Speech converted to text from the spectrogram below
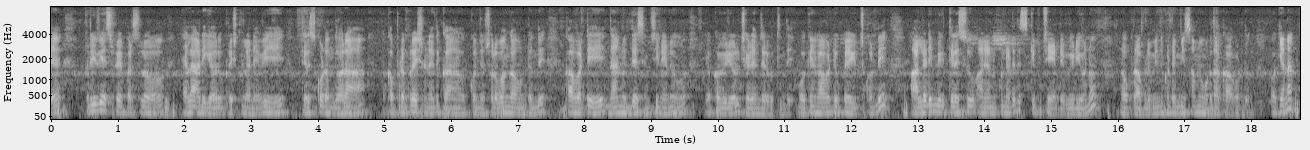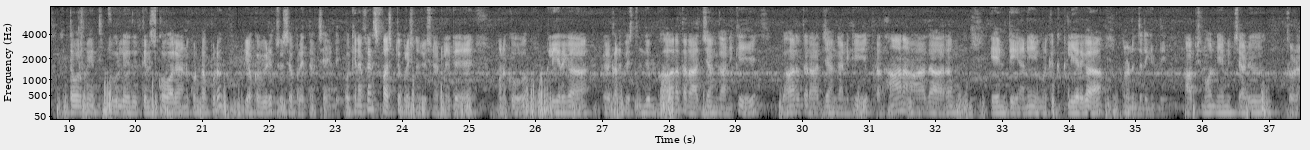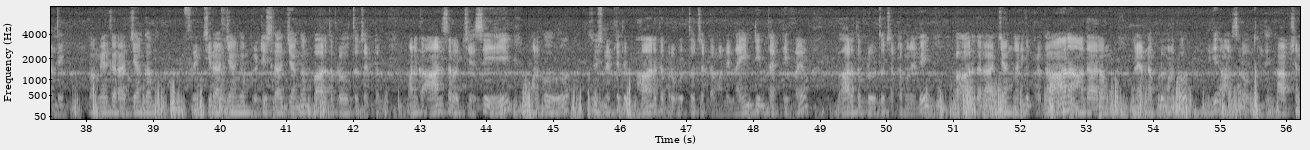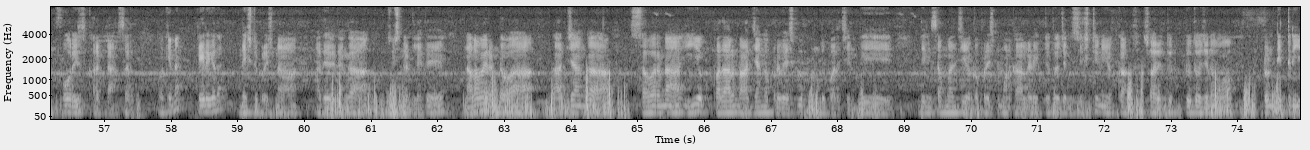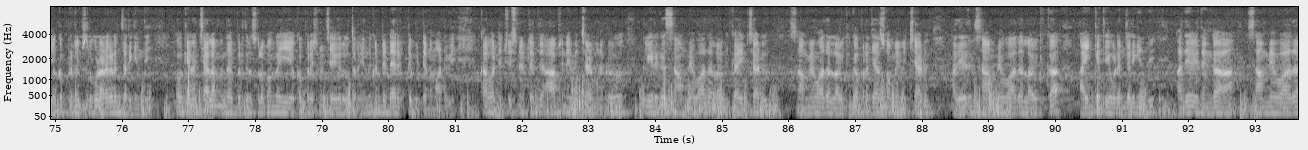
ప్రీవియస్ పేపర్స్లో ఎలా అడిగారు ప్రశ్నలు అనేవి తెలుసుకోవడం ద్వారా ఒక ప్రిపరేషన్ అనేది కొంచెం సులభంగా ఉంటుంది. కాబట్టి దాన్ని ఉద్దేశించి నేను ఈ యొక్క వీడియోలు చేయడం జరుగుతుంది. ఓకే? కాబట్టి ఉపయోగించుకోండి. ఆల్రెడీ మీకు తెలుసు అని అనుకున్నట్టయితే స్కిప్ చేయండి వీడియోను. నో ప్రాబ్లం ఎందుకంటే మీ సమయం వృధా కాకూడదు. ఓకేనా? ఇంతవరకు నేను చూడలేదు తెలుసుకోవాలి అనుకున్నప్పుడు ఈ యొక్క వీడియో చూసే ప్రయత్నం చేయండి. ఓకేనా ఫ్రెండ్స్? ఫస్ట్ ప్రశ్న చూసినట్లయితే మనకు క్లియర్గా ఇక్కడ కనిపిస్తుంది. భారత రాజ్యాంగానికి భారత రాజ్యాంగానికి ప్రధాన ఆధారం ఏంటి అని మనకి క్లియర్గా ఉండడం జరిగింది. ఆప్షన్ వన్ ఏమిచ్చాడు చూడండి. అమెరికా రాజ్యాంగం ఫ్రెంచ్ రాజ్యాంగం బ్రిటిష్ రాజ్యాంగం భారత ప్రభుత్వ చట్టం. మనకు ఆన్సర్ వచ్చేసి మనకు చూసినట్లయితే భారత ప్రభుత్వ చట్టం అండి. నైన్టీన్ థర్టీ ఫైవ్ భారత ప్రభుత్వ చట్టం అనేది భారత రాజ్యాంగానికి ప్రధాన ఆధారం అని అన్నప్పుడు మనకు ఇది ఆన్సర్ అవుతుంది. Option four is correct answer. ఓకేనా? క్లియర్ కదా? నెక్స్ట్ ప్రశ్న అదేవిధంగా చూసినట్లయితే నలభై రెండవ రాజ్యాంగ సవరణ ఈ యొక్క పదాలను రాజ్యాంగ ప్రవేశంలో పొందుపరిచింది. దీనికి సంబంధించి యొక్క ప్రశ్న మనకు ఆల్రెడీ టూ థౌజండ్ సిక్స్టీన్ యొక్క sorry two two thousand twenty three యొక్క ప్రిలిమ్స్లు కూడా అడగడం జరిగింది. ఓకేనా? చాలామంది అభ్యర్థులు సులభంగా ఈ యొక్క ప్రశ్నలు చేయగలుగుతారు. ఎందుకంటే డైరెక్ట్ బిట్ అన్నమాట ఇవి కాబట్టి చూసినట్లయితే ఆప్షన్ ఏమి ఇచ్చాడు? మనకు క్లియర్గా సామ్యవాద లౌకిక ఇచ్చాడు. సామ్యవాద లౌకిక ప్రజాస్వామ్యం ఇచ్చాడు. అదేవిధంగా సామ్యవాద లౌకిక ఐక్యత ఇవ్వడం జరిగింది. అదేవిధంగా సామ్యవాద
